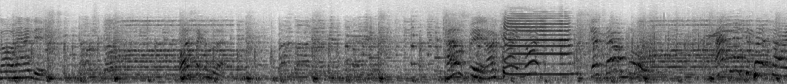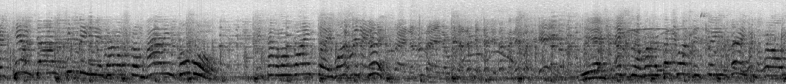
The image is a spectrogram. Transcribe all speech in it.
no-handed. So he wants to it. Yes, excellent. One of the best ones we've seen. Very controlled.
